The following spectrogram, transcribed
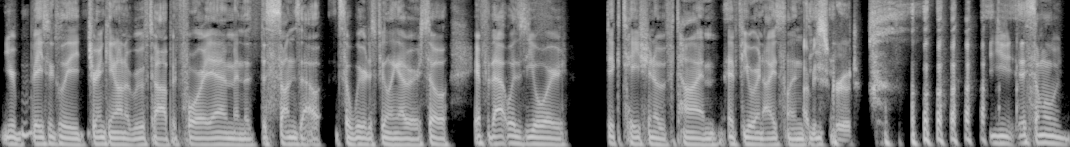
you're mm-hmm. basically drinking on a rooftop at 4 a.m. and the, the sun's out. It's the weirdest feeling ever. So if that was your dictation of time, if you were in Iceland, I'd be you, screwed. you, if someone would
